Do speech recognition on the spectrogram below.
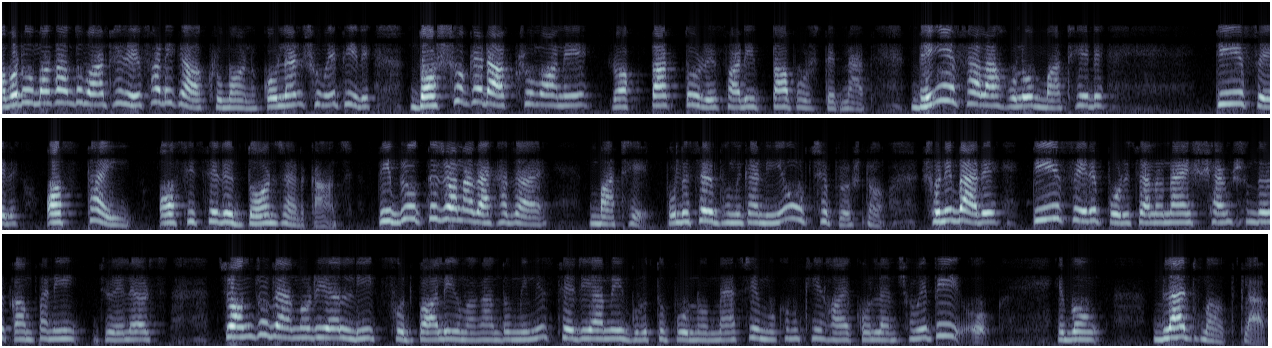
আবার উমাকান্ত মাঠে রেফারিকে আক্রমণ। কল্যাণ সমিতির দর্শকের আক্রমণে রক্তাক্ত রেফারি তাপস দেবনাথ। ভেঙে ফেলা হলো মাঠের টিএফ এর অস্থায়ী অফিসের দরজার কাঁচ। তীব্র উত্তেজনা দেখা যায় মাঠে। পুলিশের ভূমিকা নিয়ে উঠছে প্রশ্ন। শনিবার টিএফ এর পরিচালনায় Shyamsundar company jewellers Chandra memorial league ফুটবলে উমাকান্ত মিনি স্টেডিয়ামে গুরুত্বপূর্ণ ম্যাচে মুখোমুখি হয় কল্যাণ সমিতি এবং ব্লাড মাউথ ক্লাব।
